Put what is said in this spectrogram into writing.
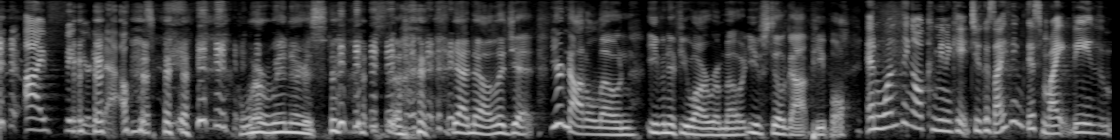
I figured it out. We're winners. So, yeah, no, legit. You're not alone. Even if you are remote, you've still got people. And one thing I'll communicate too, because I think this might be, the-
